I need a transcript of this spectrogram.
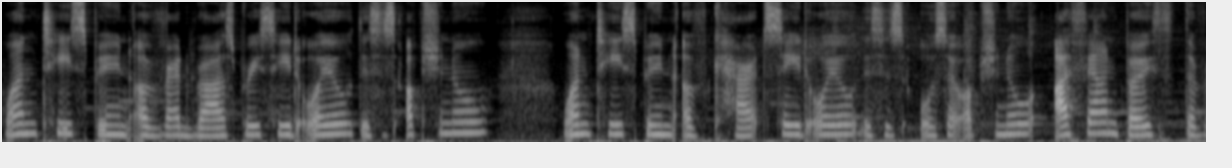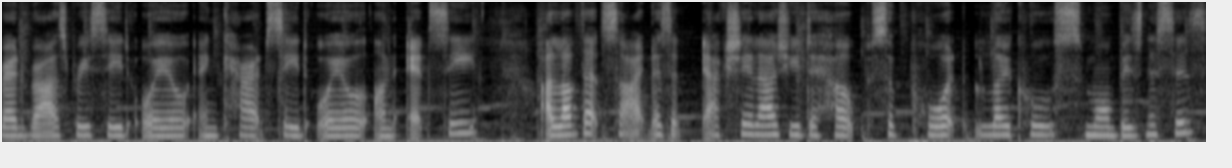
one teaspoon of red raspberry seed oil, this is optional, 1 teaspoon of carrot seed oil, this is also optional. I found both the red raspberry seed oil and carrot seed oil on Etsy. I love that site as it actually allows you to help support local small businesses.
